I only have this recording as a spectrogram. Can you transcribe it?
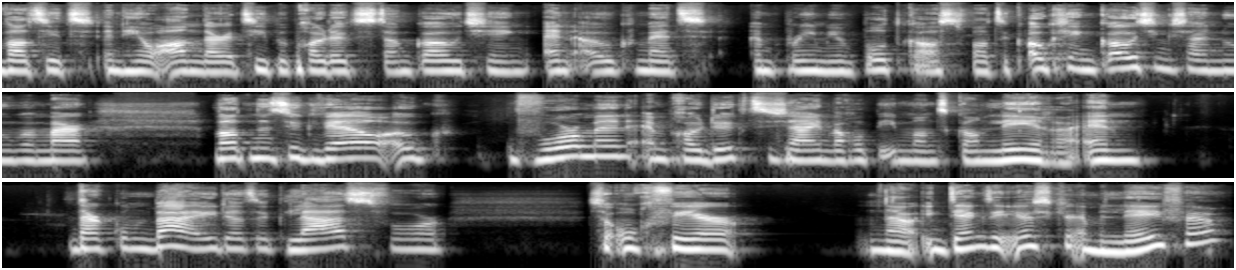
wat iets een heel ander type product is dan coaching. En ook met een premium podcast, wat ik ook geen coaching zou noemen, maar wat natuurlijk wel ook vormen en producten zijn waarop iemand kan leren. En daar komt bij dat ik laatst voor zo ongeveer, nou, ik denk de eerste keer in mijn leven.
